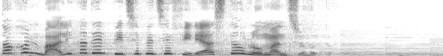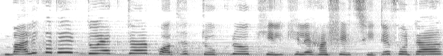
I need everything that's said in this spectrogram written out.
তখন বালিকাদের পিছে পিছে ফিরে আসতেও রোমাঞ্চ হতো। বালিকাদের দু একটা কথার টুকরো খিলখিলে হাসির ছিটে ফোটা,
